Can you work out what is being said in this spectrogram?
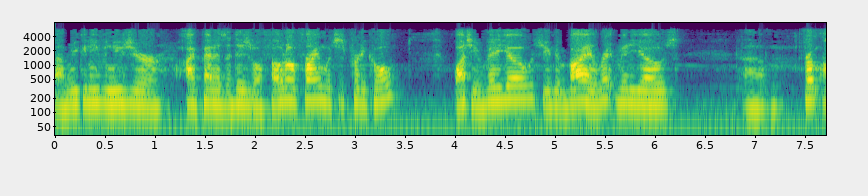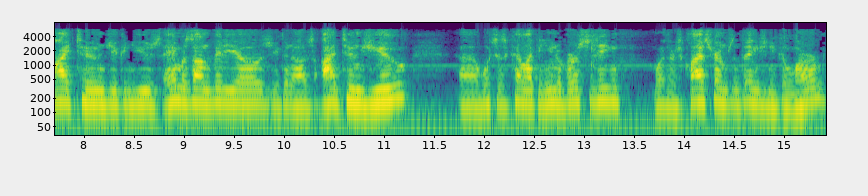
Um, you can even use your iPad as a digital photo frame, which is pretty cool. Watching videos, you can buy and rent videos um, from iTunes. You can use Amazon videos. You can use iTunes U, uh, which is kind of like a university where there's classrooms and things and you can learn.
